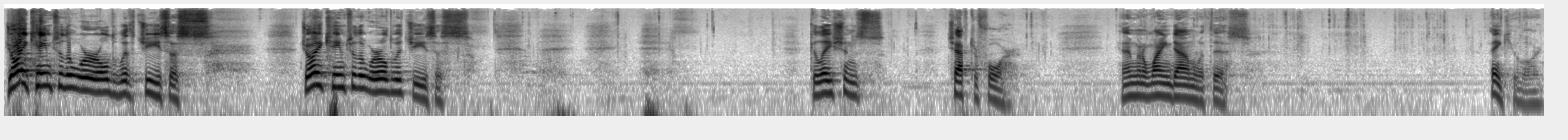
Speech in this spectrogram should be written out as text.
Joy came to the world with Jesus. Joy came to the world with Jesus. Galatians chapter 4. And I'm going to wind down with this. Thank you, Lord.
